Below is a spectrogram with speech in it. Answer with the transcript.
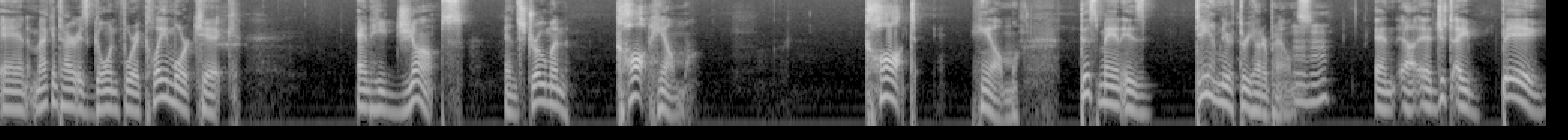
and McIntyre is going for a claymore kick, and he jumps, and Strowman caught him. Caught him. This man is damn near 300 pounds. And, uh, and just a big,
